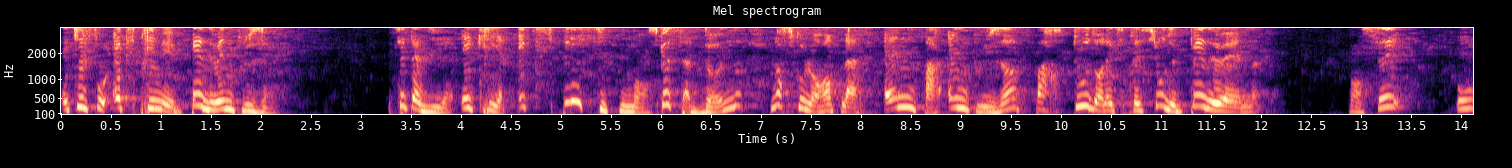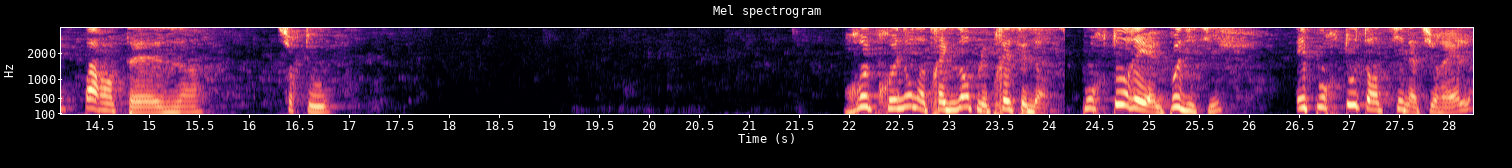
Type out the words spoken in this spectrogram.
est qu'il faut exprimer P de n plus 1, c'est-à-dire écrire explicitement ce que ça donne lorsque l'on remplace n par n plus 1 partout dans l'expression de P de n. Pensez aux parenthèses, surtout. Reprenons notre exemple précédent. Pour tout réel positif, et pour tout entier naturel,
